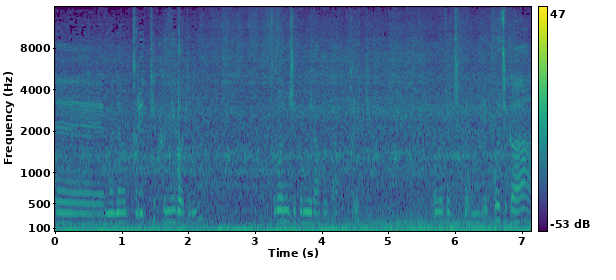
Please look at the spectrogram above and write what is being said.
에, 뭐냐면 프리티 금이거든요. 브론즈 금이라고 다 프리티. 여기도 지금 잎꽂이가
